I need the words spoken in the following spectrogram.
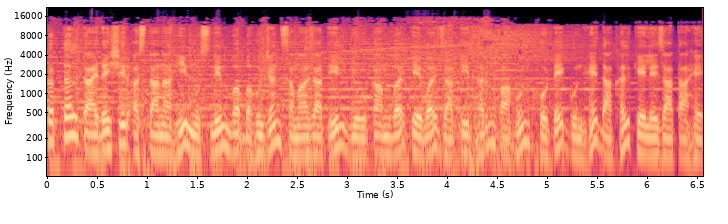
कत्तल कायदेशीर असतानाही मुस्लिम व बहुजन समाजातील युवकांवर केवळ जाती धर्म पाहून खोटे गुन्हे दाखल केले जात आहे.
